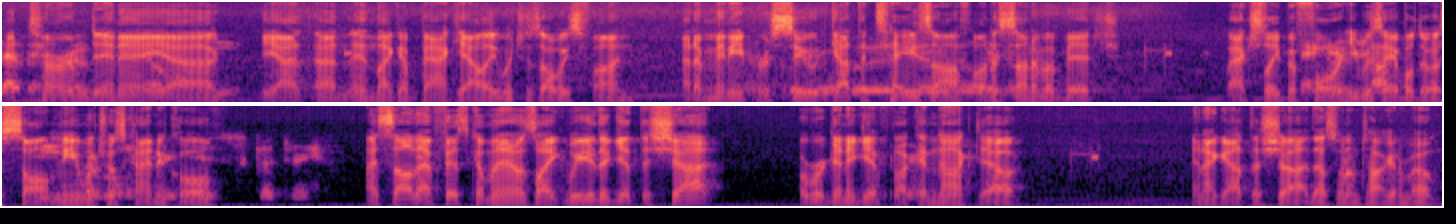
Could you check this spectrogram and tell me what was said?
It turned in a uh, yeah, uh, in like a back alley, which is always fun. Had a mini pursuit. Got the tase off on a son of a bitch. Actually, before he was able to assault me, which was kind of cool. I saw that fist coming in. I was like, we either get the shot or we're gonna get fucking knocked out. And I got the shot. That's what I'm talking about.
